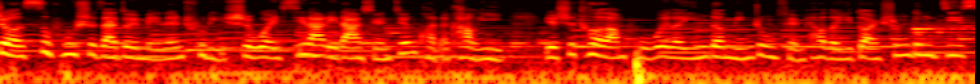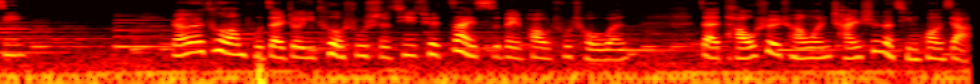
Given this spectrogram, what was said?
这似乎是在对美联储理事为希拉里大选捐款的抗议，也是特朗普为了赢得民众选票的一段声东击西。然而，特朗普在这一特殊时期却再次被爆出丑闻。在逃税传闻缠身的情况下，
